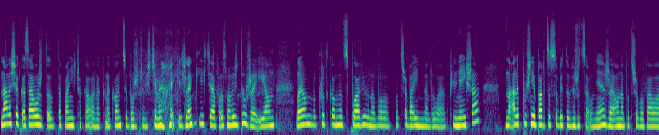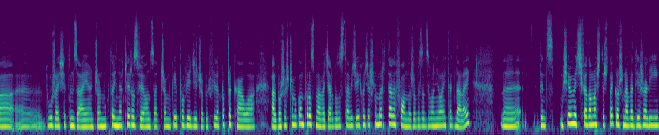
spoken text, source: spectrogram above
No ale się okazało, że to, ta pani czekała na, na końcu, bo rzeczywiście miała jakieś lęki i chciała porozmawiać dłużej. I on, no ją krótko mówiąc spławił, no bo potrzeba inna była pilniejsza. No ale później bardzo sobie to wyrzucał, nie? że ona potrzebowała e, dłużej się tym zająć, że on mógł to inaczej rozwiązać, że mógł jej powiedzieć, żeby chwilę poczekała, albo że jeszcze mogą porozmawiać, albo zostawić jej chociaż numer telefonu, żeby zadzwoniła i tak dalej. E, Więc musimy mieć świadomość też tego, że nawet jeżeli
